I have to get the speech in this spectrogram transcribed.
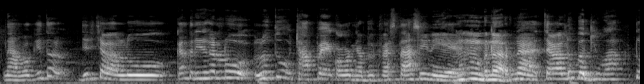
Nah waktu itu jadi cara lu kan tadi kan lu lu tuh capek kalau nggak berprestasi nih ya. Mm-mm, benar. Nah cara lu bagi waktu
